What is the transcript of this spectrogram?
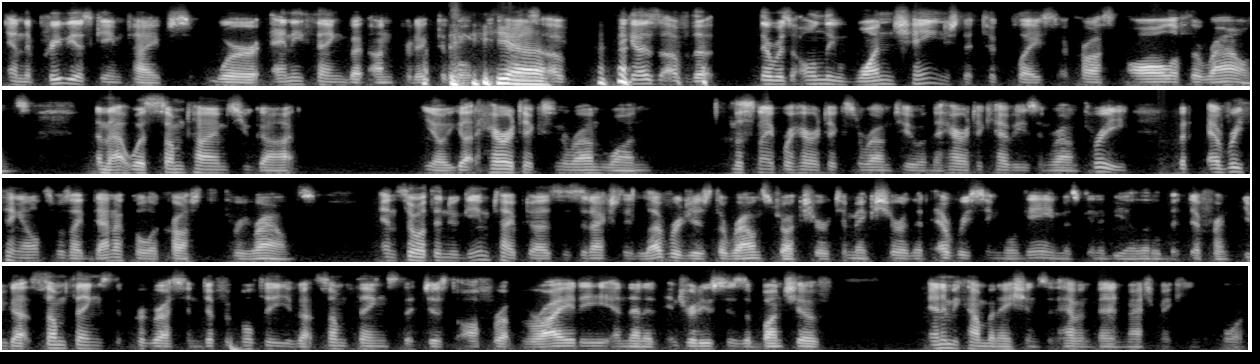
And the previous game types were anything but unpredictable because Yeah. of because of the there was only one change that took place across all of the rounds. And that was sometimes you got you know, you got heretics in round one, the sniper heretics in round two, and the heretic heavies in round three, but everything else was identical across the three rounds. And so what the new game type does is it actually leverages the round structure to make sure that every single game is going to be a little bit different. You've got some things that progress in difficulty, you've got some things that just offer up variety, and then it introduces a bunch of enemy combinations that haven't been in matchmaking before.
